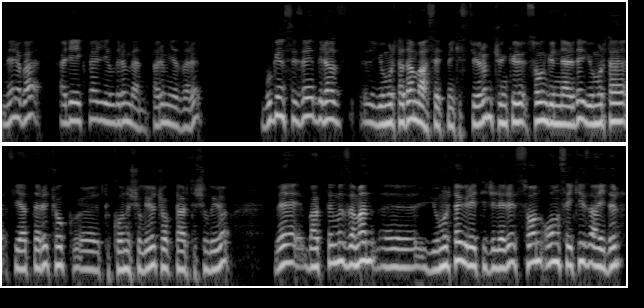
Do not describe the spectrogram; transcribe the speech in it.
Merhaba, Ali Ekber Yıldırım ben, tarım yazarı. Bugün size biraz e, yumurtadan bahsetmek istiyorum. Çünkü son günlerde yumurta fiyatları çok e, konuşuluyor, çok tartışılıyor. Ve baktığımız zaman e, yumurta üreticileri son 18 aydır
